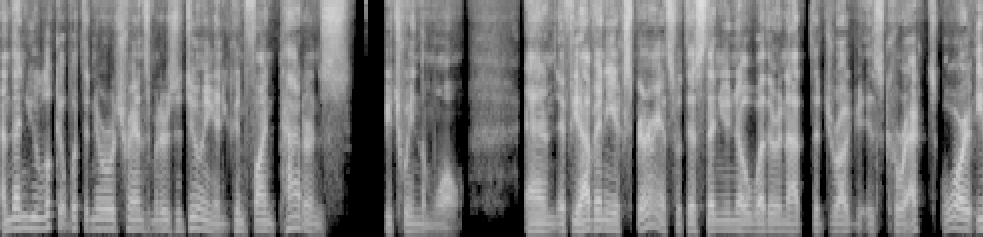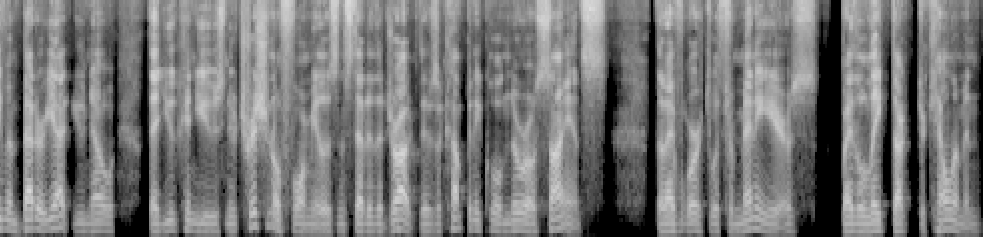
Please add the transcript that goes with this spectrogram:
And then you look at what the neurotransmitters are doing, and you can find patterns between them all. And if you have any experience with this, then you know whether or not the drug is correct, or even better yet, you know that you can use nutritional formulas instead of the drug. There's a company called Neuroscience that I've worked with for many years by the late Dr. Kellermann.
